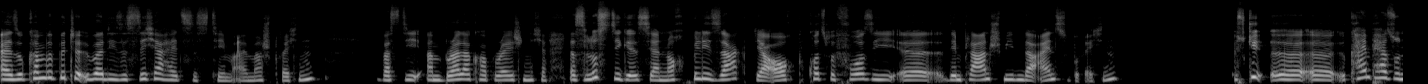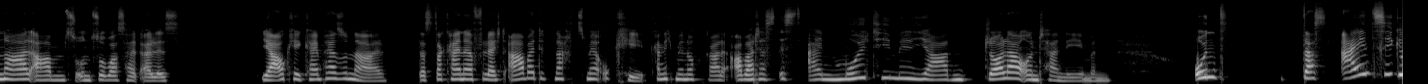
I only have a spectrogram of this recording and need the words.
also, können wir bitte über dieses Sicherheitssystem einmal sprechen, was die Umbrella Corporation nicht das Lustige ist ja noch, Billy sagt ja auch, kurz bevor sie, äh, den Plan schmieden, da einzubrechen: „Es gi äh, äh, kein Personal abends“ und so was halt alles. Ja, okay, kein Personal. Dass da keiner vielleicht arbeitet nachts mehr, okay, kann ich mir noch grade aber das ist ein Multimilliarden-Dollar-Unternehmen. Und das einzige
